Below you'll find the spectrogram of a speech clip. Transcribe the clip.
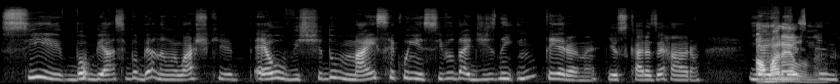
Se bobear, se bobear não, eu acho que é o vestido mais reconhecível da Disney inteira, né? E os caras erraram. E amarelo, nesse-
